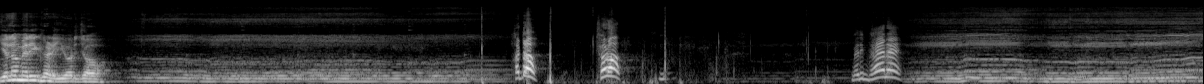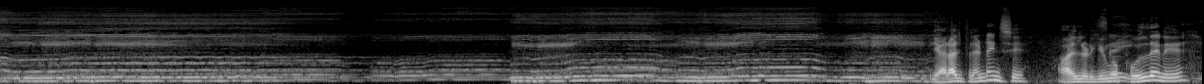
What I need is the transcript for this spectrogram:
ये लो मेरी घड़ी और जाओ। हटो छोड़ो। मेरी बहन है। यार आज वैलेंटाइन से आज लड़कियों को फूल देने हैं।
